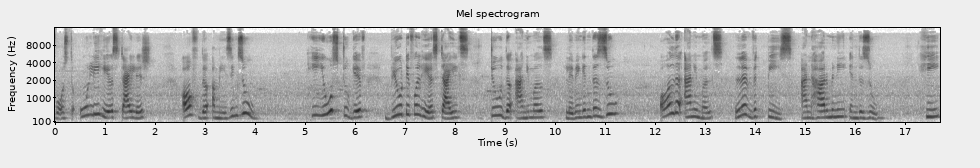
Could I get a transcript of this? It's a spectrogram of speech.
was the only hairstylist of the amazing zoo. He used to give beautiful hairstyles to the animals living in the zoo. All the animals live with peace and harmony in the zoo. He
